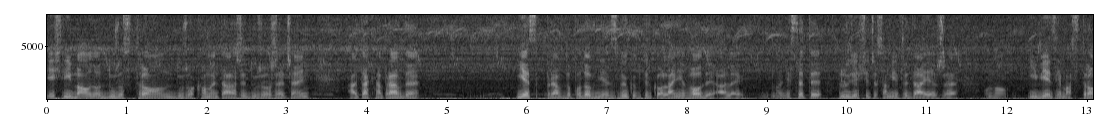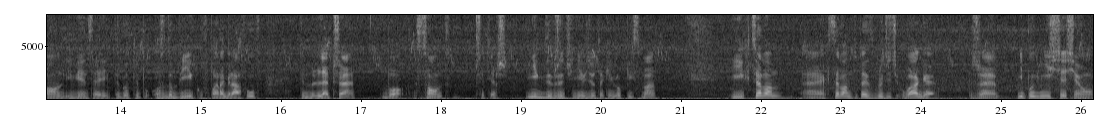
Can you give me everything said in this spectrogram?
jeśli ma ono dużo stron, dużo komentarzy, dużo orzeczeń, a tak naprawdę jest prawdopodobnie zwykłym tylko laniem wody, ale no niestety ludziom się czasami wydaje, że ono im więcej ma stron i więcej tego typu ozdobników, paragrafów, tym lepsze, bo sąd przecież nigdy w życiu nie widział takiego pisma. I chcę Wam, e, chcę Wam tutaj zwrócić uwagę, że nie powinniście się e,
